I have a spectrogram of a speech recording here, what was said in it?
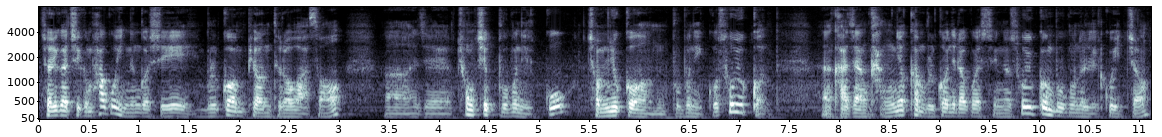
저희가 지금 하고 있는 것이 물권편 들어와서 어, 이제 총칙 부분 있고 점유권 부분 있고 소유권 어, 가장 강력한 물건이라고 할 수 있는 소유권 부분을 읽고 있죠.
